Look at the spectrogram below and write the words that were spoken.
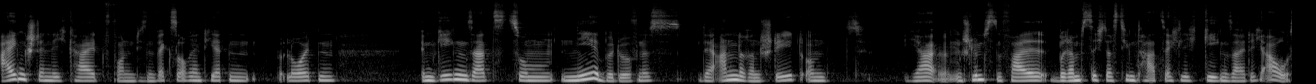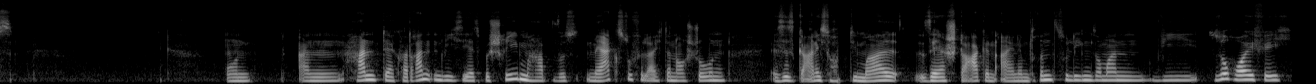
Eigenständigkeit von diesen wechselorientierten Leuten im Gegensatz zum Nähebedürfnis der anderen steht und ja, im schlimmsten Fall bremst sich das Team tatsächlich gegenseitig aus. Und anhand der Quadranten, wie ich sie jetzt beschrieben habe, merkst du vielleicht dann auch schon, es ist gar nicht so optimal, sehr stark in einem drin zu liegen, sondern wie so häufig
